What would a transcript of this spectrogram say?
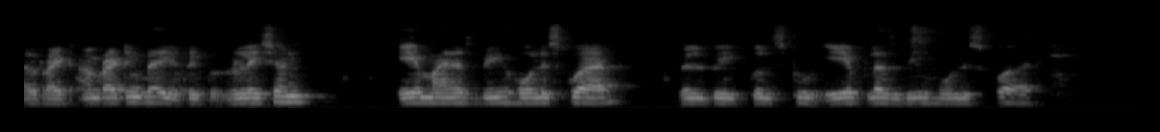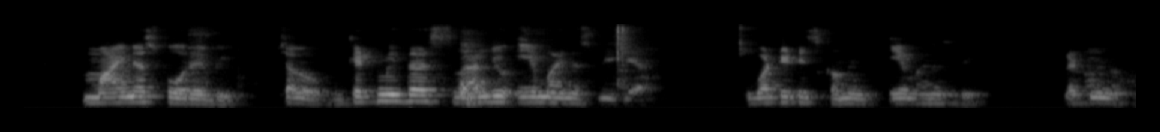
I'll write i'm writing the relation a minus b whole square will be equals to a plus b whole square minus 4ab chalo get me this value a minus b here. What it is coming? A minus b. Let me know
